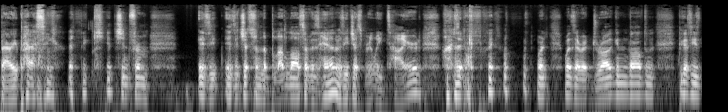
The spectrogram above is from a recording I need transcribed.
Barry passing out in the kitchen from is it is it just from the blood loss of his hand, or is he just really tired, or, it, or was there a drug involved? In, because he's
